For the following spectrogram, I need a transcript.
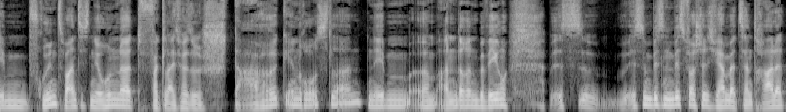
im frühen 20. Jahrhundert vergleichsweise stark in Russland, neben ähm, anderen Bewegungen. Es äh, ist ein bisschen missverständlich. Wir haben ja zentrale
